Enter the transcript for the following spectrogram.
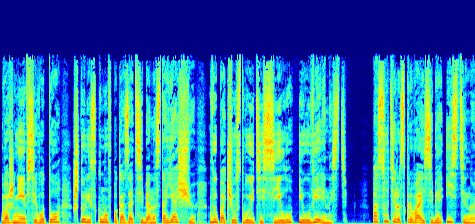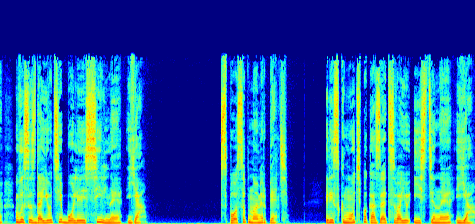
Важнее всего то, что, рискнув показать себя настоящую, вы почувствуете силу и уверенность. По сути, раскрывая себя истинную, вы создаете более сильное «я». Способ номер пять. Рискнуть показать свое истинное «я».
